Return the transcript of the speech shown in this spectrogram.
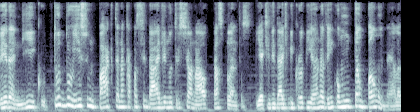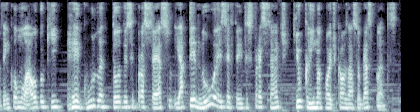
veranico, tudo tudo isso impacta na capacidade nutricional das plantas. E a atividade microbiana vem como um tampão, né? ela vem como algo que regula todo esse processo e atenua esse efeito estressante que o clima pode causar sobre as plantas.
